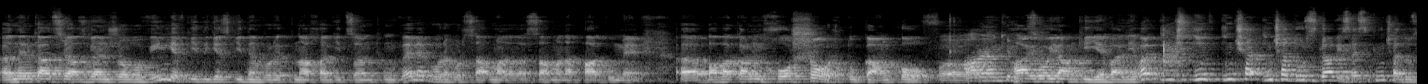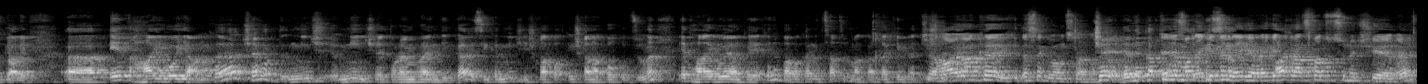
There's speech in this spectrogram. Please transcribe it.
ներկայացրի ազգային ժողովին եւ ես գիտեմ որ այդ նախագիծը ընդունվել է, որը որ սահմանափակում է բավականին խոշոր տուգանքով հայրոյանքի եւ այլն եւ այլն ինչ ինչա ինչա դուրս գալիս այսինքն ինչա դուրս գալի այդ հայրոյանքը չէ որ ինչ ինչ այդ ռեմբրենդինգը այսինքն ինչ իշխանապողությունը այդ հայրոյանքը եկել է բավականին ցածր մակարդակի վրա չէ հայրոյանքը տեսեք ոնց է չէ դե նկատում եմ այդպեսի ռեգեներացվածությունը չի եղել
